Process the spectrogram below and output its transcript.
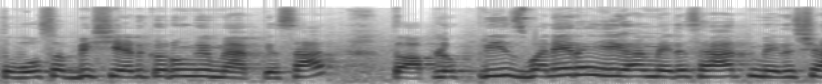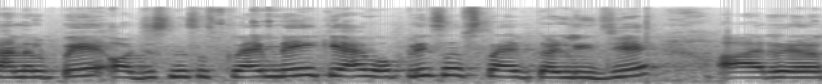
तो वो सब भी शेयर करूँगी मैं आपके साथ। तो आप लोग प्लीज़ बने रहिएगा मेरे साथ मेरे चैनल पे। और जिसने सब्सक्राइब नहीं किया है वो प्लीज़ सब्सक्राइब कर लीजिए। और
